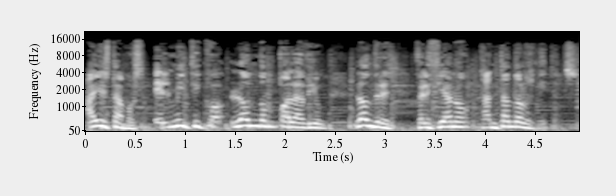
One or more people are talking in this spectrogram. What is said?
ahí estamos, el mítico London Palladium, Londres, Feliciano cantando a los Beatles.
